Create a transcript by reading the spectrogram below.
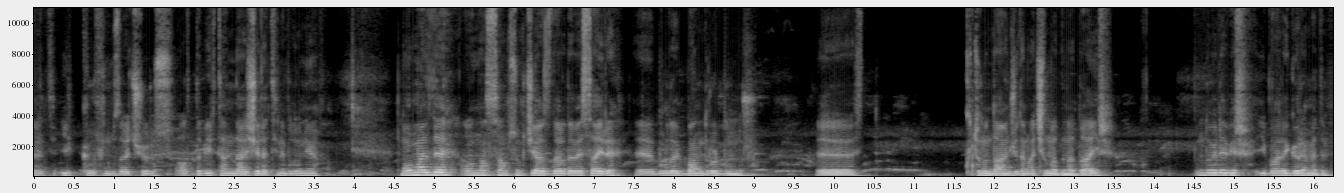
Evet ilk kılıfımızı açıyoruz. Altta bir tane daha jelatini bulunuyor. Normalde alınan Samsung cihazlarda vesaire e, burada bir bandrol bulunur. E, kutunun daha önceden açılmadığına dair. Bunda öyle bir ibare göremedim.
